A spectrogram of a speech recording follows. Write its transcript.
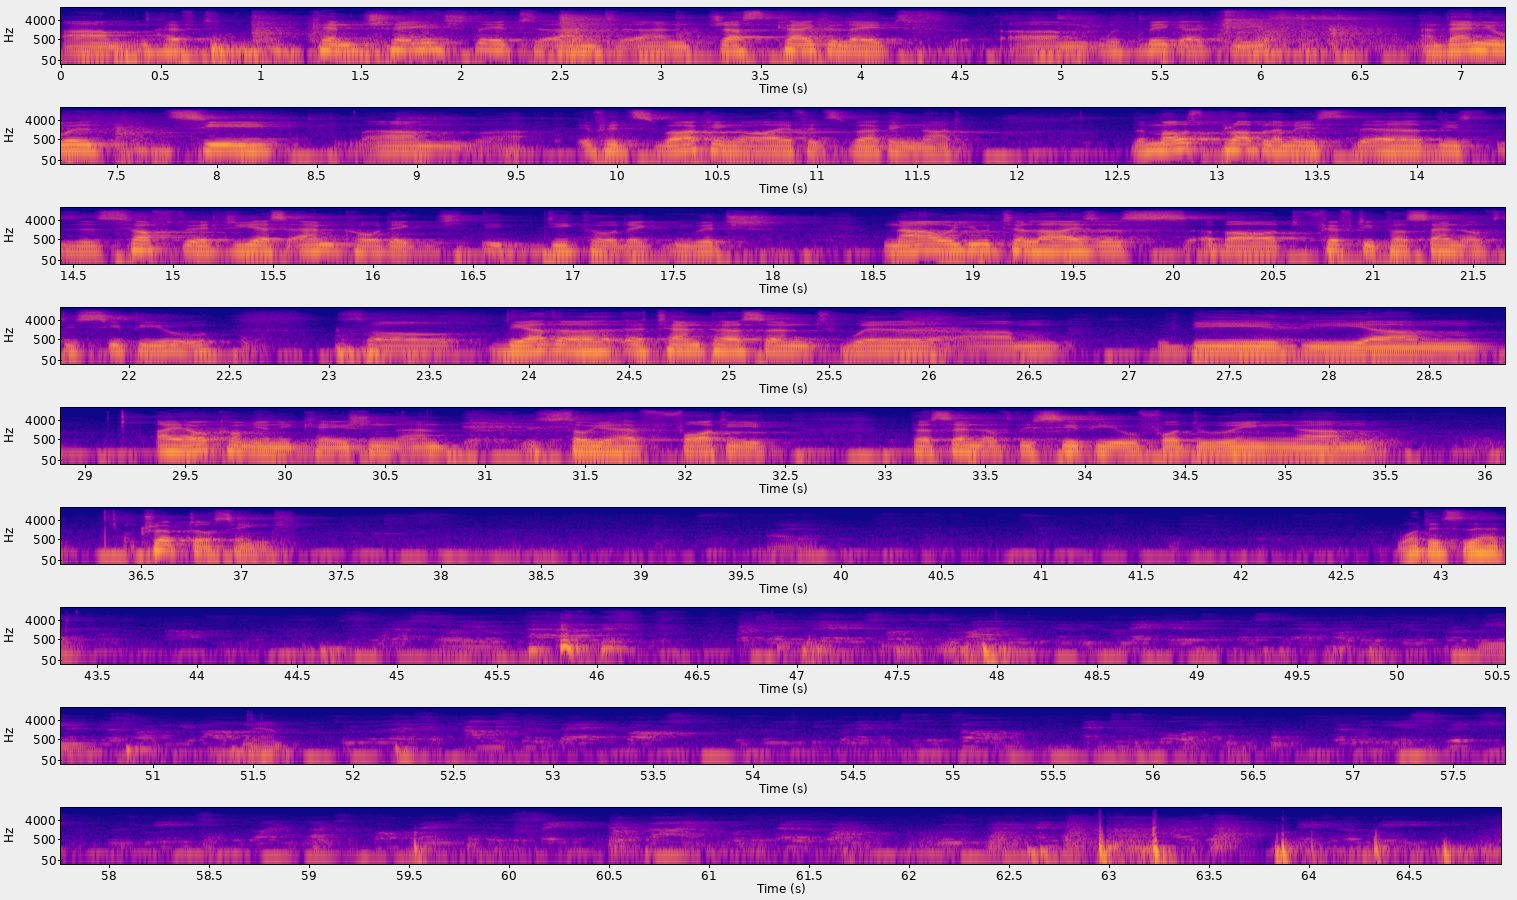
um, have to can change it and, and just calculate um, with bigger keys and then you will see um, if it's working or if it's working not. The most problem is uh, this, the software GSM codec decoding, which now utilizes about 50% of the CPU. So the other 10% uh, will um, be the um, I/O communication, and so you have 40% of the CPU for doing um, crypto things. What is that?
